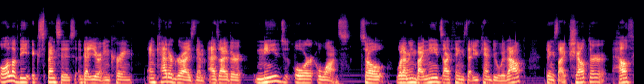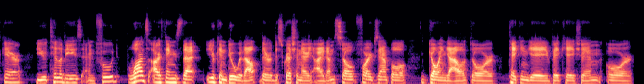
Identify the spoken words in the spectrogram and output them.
all of the expenses that you're incurring and categorize them as either needs or wants. So what I mean by needs are things that you can't do without, things like shelter, healthcare, utilities, and food. Wants are things that you can do without. They're discretionary items. So for example, going out or taking a vacation or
